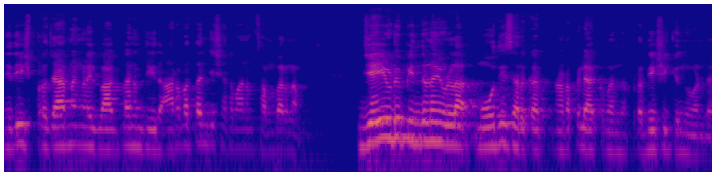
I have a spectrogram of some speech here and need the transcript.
നിതീഷ് പ്രചാരണങ്ങളിൽ വാഗ്ദാനം ചെയ്ത അറുപത്തഞ്ച് ശതമാനം സംവരണം ജെയുടെ പിന്തുണയുള്ള മോദി സർക്കാർ നടപ്പിലാക്കുമെന്ന് പ്രതീക്ഷിക്കുന്നുണ്ട്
